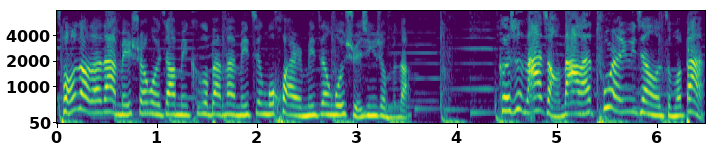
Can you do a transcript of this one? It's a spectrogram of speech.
从小到大没摔过跤，没磕磕绊绊，没见过坏人，没见过血腥什么的。可是他长大了，突然遇见了怎么办？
